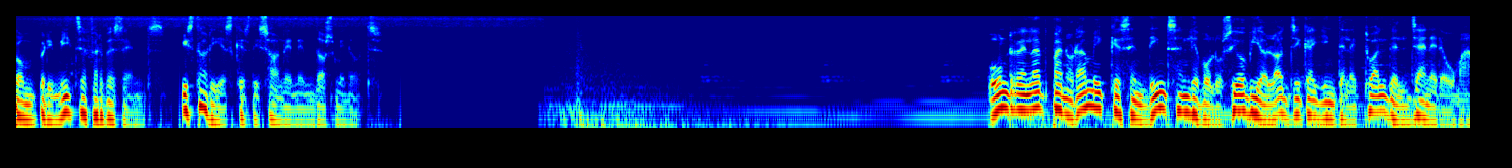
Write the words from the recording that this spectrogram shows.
Comprimits efervescents. Històries que es dissolen en dos minuts. Un relat panoràmic que s'endinsa en l'evolució biològica i intel·lectual del gènere humà.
